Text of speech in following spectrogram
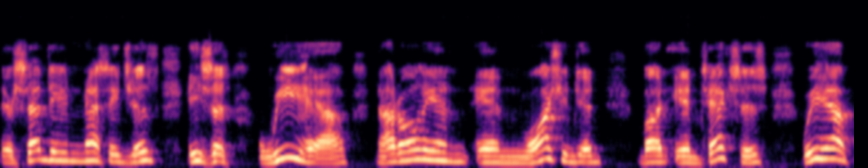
They're sending messages. He says, we have, not only in, in Washington, but in Texas, we have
